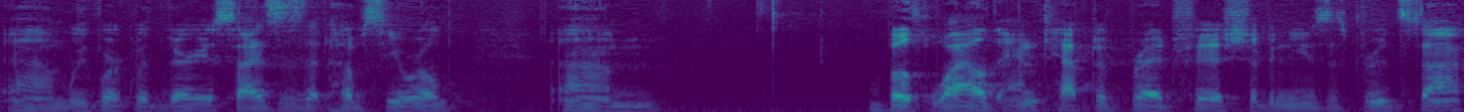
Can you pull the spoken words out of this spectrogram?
Um, we've worked with various sizes at Hubbs SeaWorld. Um, both wild and captive bred fish have been used as broodstock.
